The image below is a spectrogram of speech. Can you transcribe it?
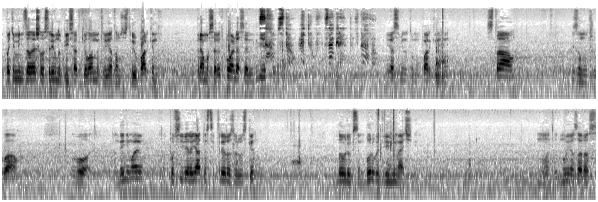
І потім мені залишилося рівно 50 кілометрів, я там зустрів паркінг прямо серед поля, серед лісу. Za 100 metrów. Zakręt w prawo. Я собі на тому паркінгу став і заночував. Вот. Нині маю по всій вероятності три розгрузки. Одну в Люксембургу, дві в Німеччині. Ну, от одну я зараз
